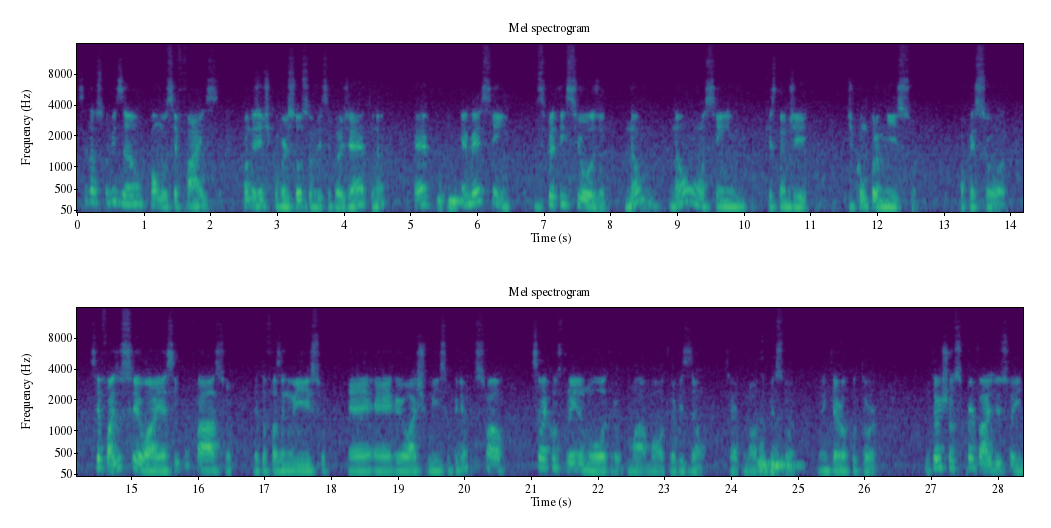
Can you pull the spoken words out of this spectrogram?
Você dá a sua visão, como você faz. Quando a gente conversou sobre esse projeto, né? É, uhum. é meio assim, despretensioso. Não, não assim, questão de, de compromisso com a pessoa. Você faz o seu, ah, é assim que eu faço, eu estou fazendo isso, é, é, eu acho isso, opinião pessoal. Você vai construindo no outro uma, uma outra visão, certo? Na outra uhum. pessoa, no interlocutor. Então eu acho super válido isso aí.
